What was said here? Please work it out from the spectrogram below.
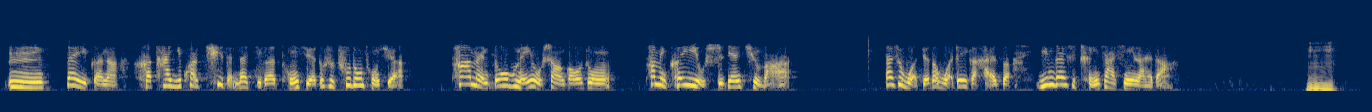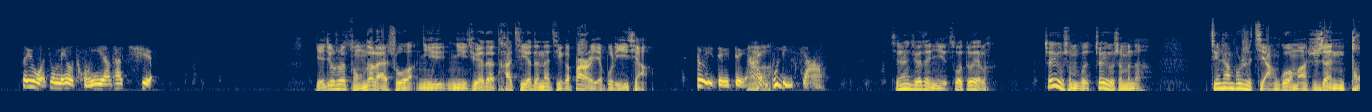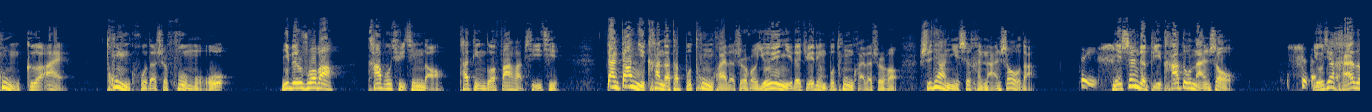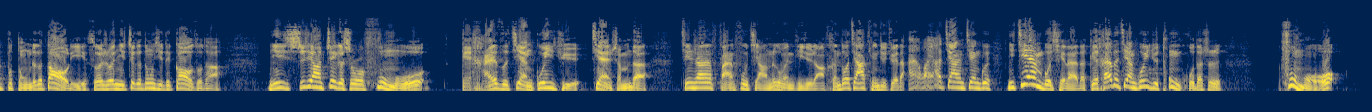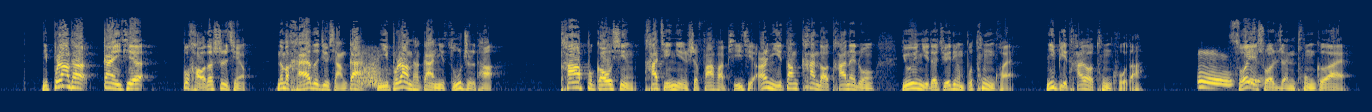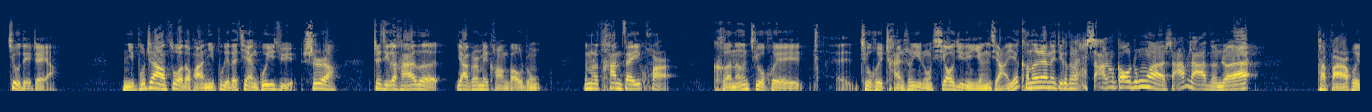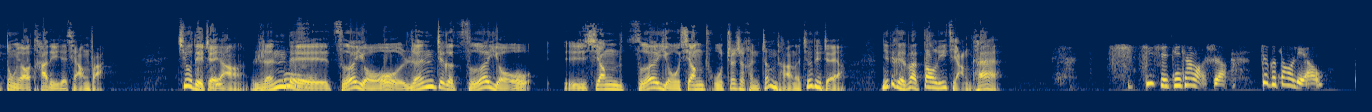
嗯，再一个呢，和他一块儿去的那几个同学都是初中同学，他们都没有上高中，他们可以有时间去玩儿。但是我觉得我这个孩子应该是沉下心来的，嗯，所以我就没有同意让他去。也就是说，总的来说，你你觉得他结的那几个伴儿也不理想。对对对，啊很不理想。既然觉得你做对了，这有什么不？这有什么呢？金山不是讲过吗？忍痛割爱，痛苦的是父母。你比如说吧，他不去青岛，他顶多发发脾气。但当你看到他不痛快的时候，由于你的决定不痛快的时候，实际上你是很难受的，对，是你甚至比他都难受。是的，有些孩子不懂这个道理，所以说你这个东西得告诉他。你实际上这个时候父母给孩子建规矩、建什么的，金山反复讲这个问题，就让很多家庭就觉得，哎，我要建建规，你建不起来的。给孩子建规矩，痛苦的是父母。你不让他干一些不好的事情，那么孩子就想干，你不让他干，你阻止他。他不高兴，他仅仅是发发脾气，而你当看到他那种由于你的决定不痛快，你比他要痛苦的。嗯，所以说，忍痛割爱就得这样。你不这样做的话，你不给他建规矩，是啊，这几个孩子压根儿没考上高中，那么他们在一块儿，可能就会，呃，就会产生一种消极的影响，也可能让那几个他说、上什么高中啊，啥不啥怎么着，哎，他反而会动摇他的一些想法。就得这样，人得择友，人这个择友相择友相处，这是很正常的，就得这样。你得给他把道理讲开。其实金山老师，这个道理啊，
